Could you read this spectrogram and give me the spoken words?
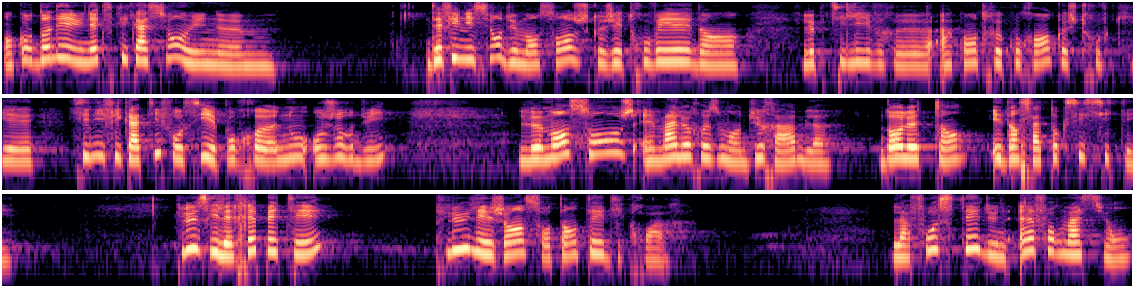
encore donner une explication, une euh, définition du mensonge que j'ai trouvé dans le petit livre euh, à contre-courant, que je trouve qui est significatif aussi et pour euh, nous aujourd'hui, le mensonge est malheureusement durable dans le temps et dans sa toxicité. Plus il est répété, plus les gens sont tentés d'y croire. La fausseté d'une information,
